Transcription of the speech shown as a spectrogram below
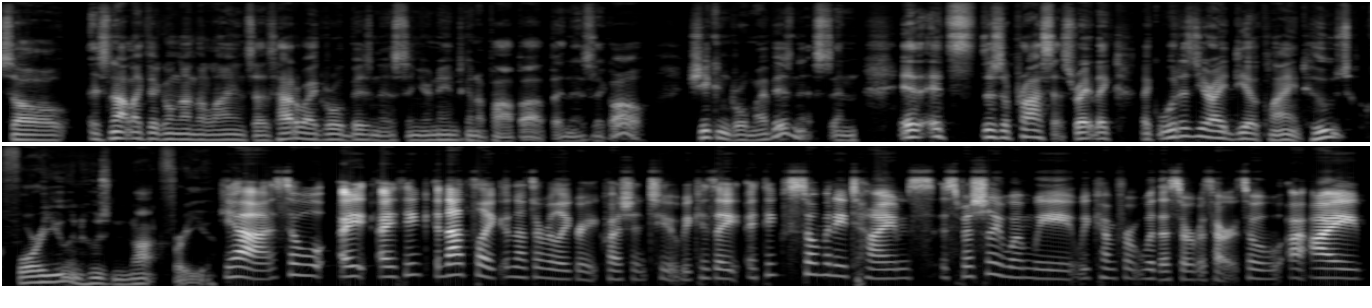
So it's not like they're going on the line and says, "How do I grow business?" and your name's going to pop up, and it's like, "Oh, she can grow my business." And it, it's there's a process, right? Like like what is your ideal client? Who's for you and who's not for you? Yeah, so I I think and that's like and that's a really great question too because I I think so many times especially when we we come from with a service heart. So I,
